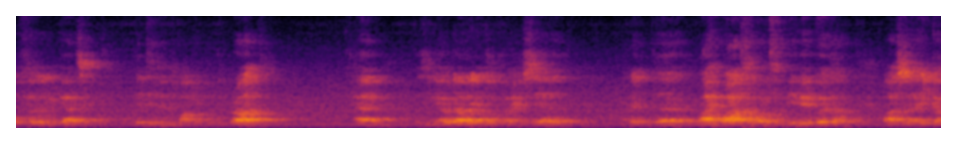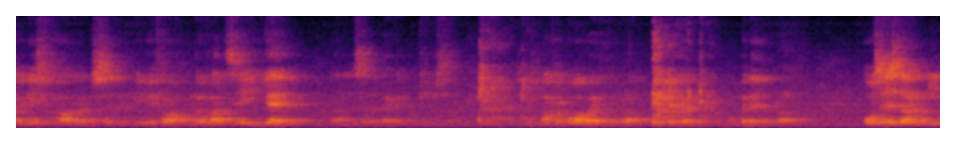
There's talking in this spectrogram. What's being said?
of hulle die guts dit te doen. Maklik om te praat ehm um, as jy nou daar het ook vir gesê hulle het uh, baie kwaad geword vir PW Botha maar as hulle in die kabinetsvergadering sit en PW vra nou wat sê jy dan is hulle werklik. So is maklik om albei te praat, om binne te praat. Ons is daar nie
